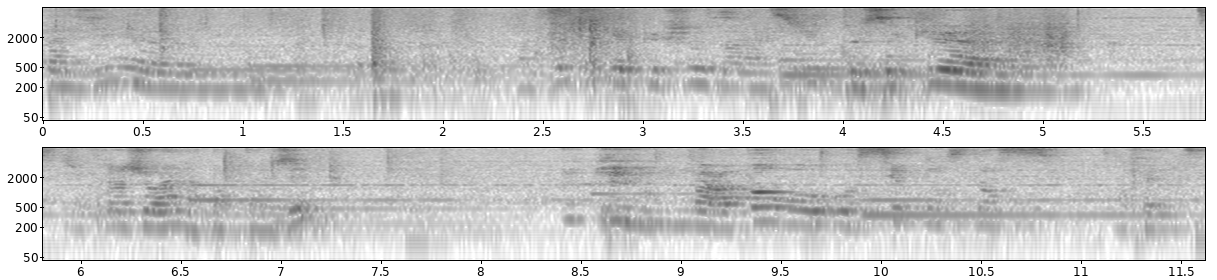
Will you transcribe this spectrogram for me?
partager euh, un petit quelque chose dans la suite de ce que euh, mon frère Johan a partagé par rapport aux, aux circonstances, en fait.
